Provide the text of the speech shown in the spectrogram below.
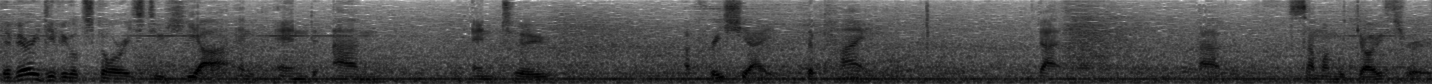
They're very difficult stories to hear and, and, um, and to appreciate the pain that uh, someone would go through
